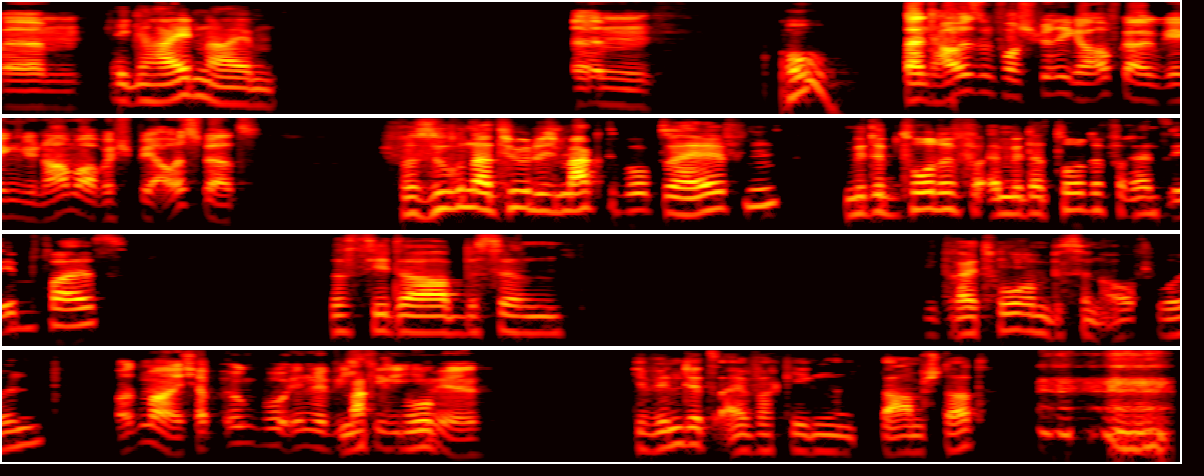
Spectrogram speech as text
ähm, gegen Heidenheim. ähm, Oh. Sandhausen vor schwieriger Aufgabe gegen Dynamo, aber ich spiele auswärts. Ich versuche natürlich Magdeburg zu helfen, mit, dem Tordif äh, mit der Tordifferenz ebenfalls, dass sie da ein bisschen die drei Tore ein bisschen aufholen. Warte mal, ich habe irgendwo eine wichtige. E-Mail. Gewinnt jetzt einfach gegen Darmstadt.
